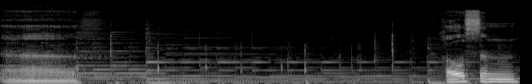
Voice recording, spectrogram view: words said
Uh, wholesome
